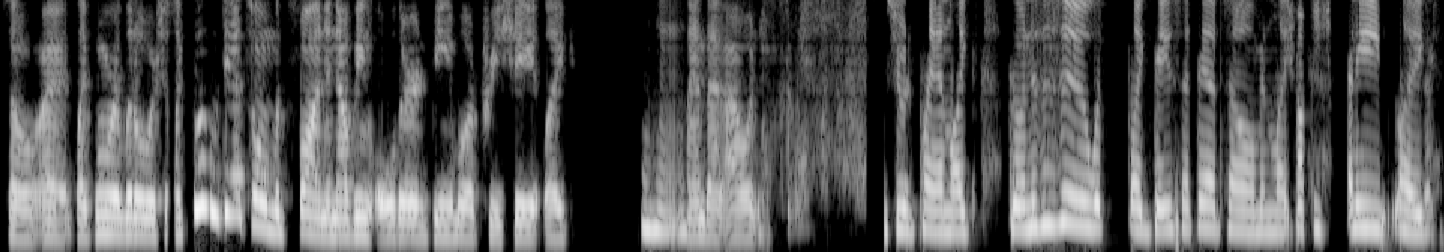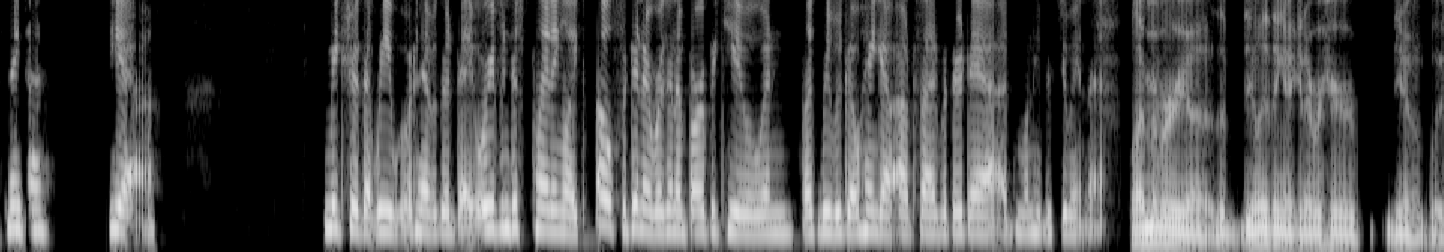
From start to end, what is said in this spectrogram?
So I like when we were little, it was just like, "Woo, dad's home! It's fun!" And now being older and being able to appreciate, like, Mhm. plan that out. She would plan like going to the zoo with like days at dad's home and like Chuck E. any like anytime. Yeah. make sure that we would have a good day, or even just planning like, oh, for dinner we're gonna barbecue, and like we would go hang out outside with her dad when he was doing that. Well, I remember uh, the the only thing I could ever hear, you know, wa-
